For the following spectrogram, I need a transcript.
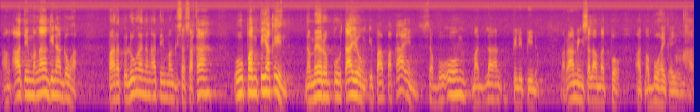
ang ating mga ginagawa para tulungan ang ating magsasaka upang tiyakin na meron po tayong ipapakain sa buong madlang Pilipino. Maraming salamat po at mabuhay kayong lahat.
